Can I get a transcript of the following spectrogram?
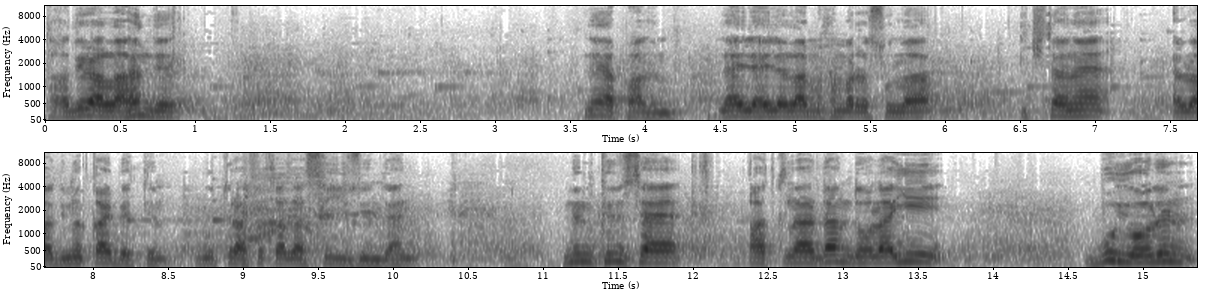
Takdir Allah'ındır. Ne yapalım? La ilahe illallah Muhammed Resulullah. İki tane evladımı kaybettim. Bu trafik kazası yüzünden. Mümkünse katkılardan dolayı bu yolun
